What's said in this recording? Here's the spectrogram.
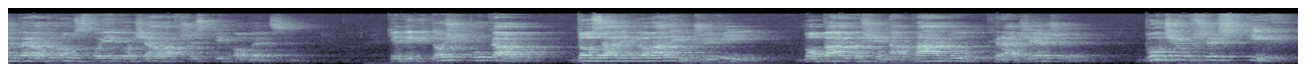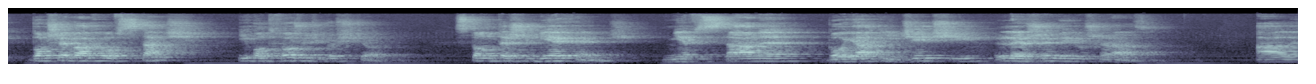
temperaturą swojego ciała wszystkich obecnych. Kiedy ktoś pukał do zaryglowanych drzwi, bo bano się napadu, kradzieży, budził wszystkich, bo trzeba było wstać i otworzyć gościowi. Stąd też niechęć, nie wstanę, bo ja i dzieci leżymy już razem. Ale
